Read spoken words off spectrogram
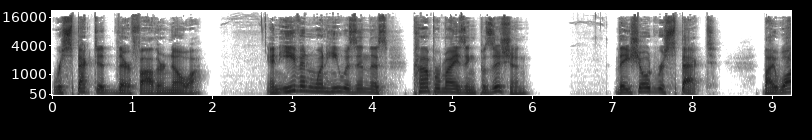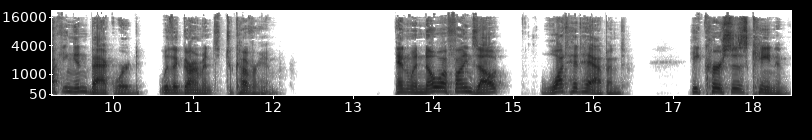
respected their father Noah. And even when he was in this compromising position, they showed respect by walking in backward with a garment to cover him. And when Noah finds out what had happened, he curses Canaan.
